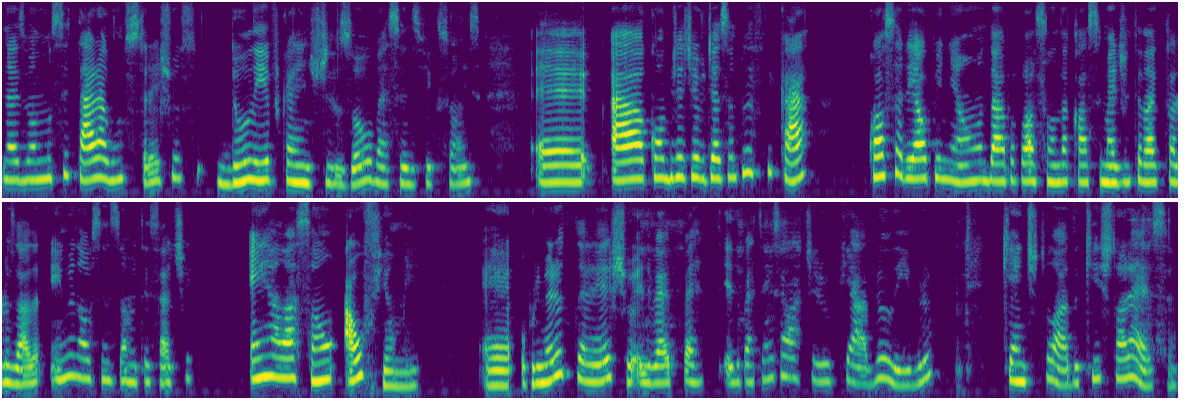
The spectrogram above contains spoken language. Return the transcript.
nós vamos citar alguns trechos do livro que a gente usou, Versões e Ficções, é, a, com o objetivo de exemplificar qual seria a opinião da população da classe média intelectualizada em 1997 em relação ao filme. É, o primeiro trecho ele, vai, ele pertence ao artigo que abre o livro, que é intitulado Que História é essa?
